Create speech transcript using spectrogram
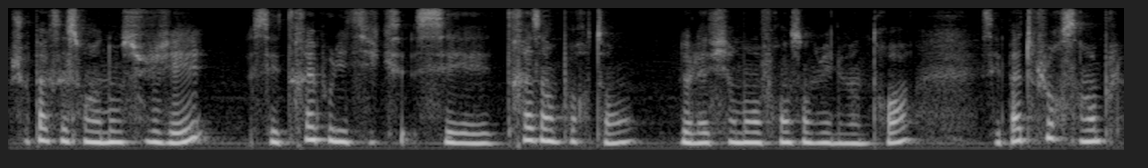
je veux pas que ce soit un non-sujet, c'est très politique, c'est très important de l'affirmer en France en 2023. C'est pas toujours simple.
